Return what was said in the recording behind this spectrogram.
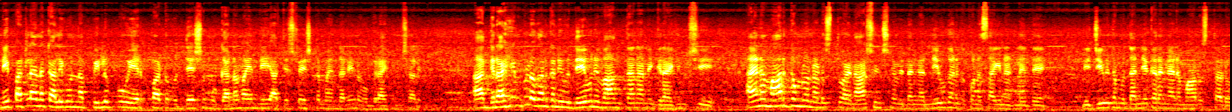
నీ పట్ల ఆయన కలిగి ఉన్న పిలుపు ఏర్పాటు ఉద్దేశము ఘనమైంది అతి శ్రేష్టమైందని నువ్వు గ్రహించాలి. ఆ గ్రహింపులో కనుక నీవు దేవుని వాగ్దానాన్ని గ్రహించి ఆయన మార్గంలో నడుస్తూ ఆయన ఆశించిన విధంగా నీవు కనుక కొనసాగినట్లయితే నీ జీవితము ధన్యకరంగా ఆయన మారుస్తాడు.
